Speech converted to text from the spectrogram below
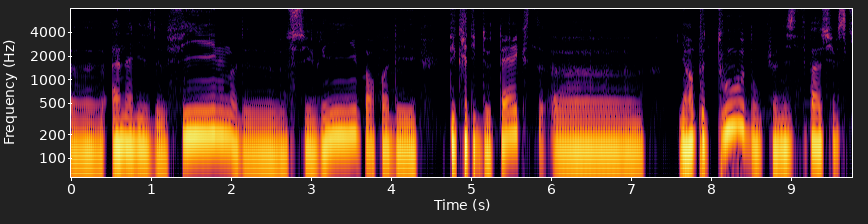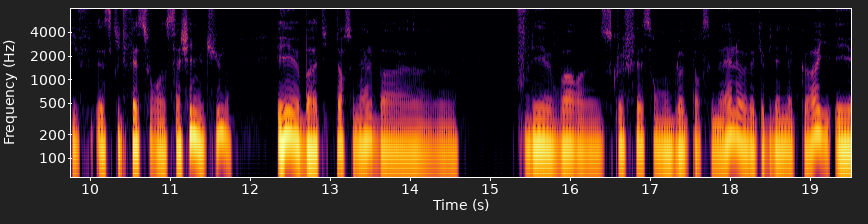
Euh, analyse de films, de séries, parfois des, des critiques de textes. Euh, il y a un peu de tout, donc euh, n'hésitez pas à suivre ce qu'il ce qu'il fait sur sa chaîne YouTube. Et bah, à titre personnel, bah, vous voulez voir ce que je fais sur mon blog personnel, le Capitaine McCoy. Et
